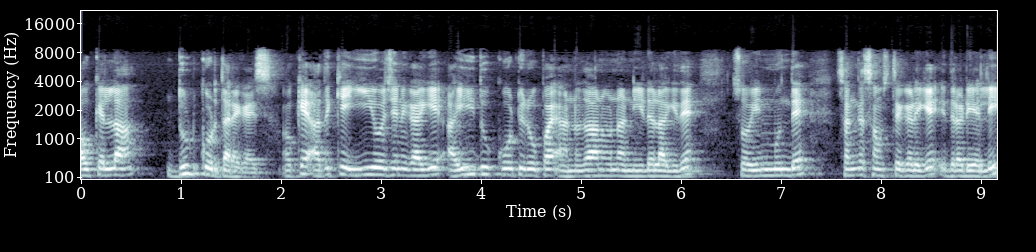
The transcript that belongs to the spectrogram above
ಅವಕ್ಕೆಲ್ಲ ದುಡ್ಡು ಕೊಡ್ತಾರೆ ಗೈಸ್ ಓಕೆ ಅದಕ್ಕೆ ಈ ಯೋಜನೆಗಾಗಿ ಐದು ಕೋಟಿ ರೂಪಾಯಿ ಅನುದಾನವನ್ನು ನೀಡಲಾಗಿದೆ. ಸೊ ಇನ್ನು ಮುಂದೆ ಸಂಘ ಸಂಸ್ಥೆಗಳಿಗೆ ಇದರಡಿಯಲ್ಲಿ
